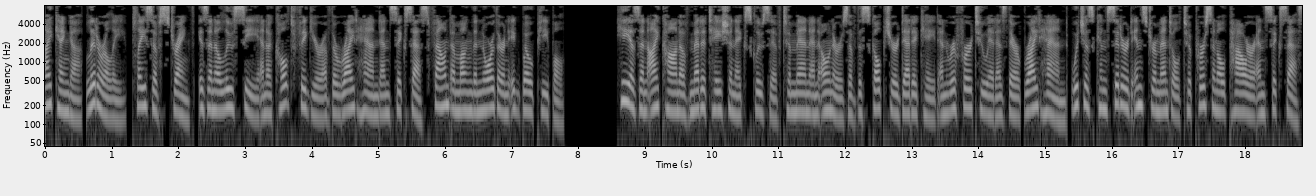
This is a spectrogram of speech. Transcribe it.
Ikenga literally, place of strength is an Alusi and a cult figure of the right hand and success found among the northern Igbo people. He is an icon of meditation exclusive to men and owners of the sculpture dedicate and refer to it as their right hand which is considered instrumental to personal power and success.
